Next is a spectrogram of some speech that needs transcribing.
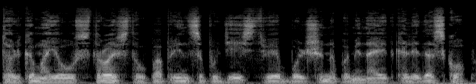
Только мое устройство по принципу действия больше напоминает калейдоскоп.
